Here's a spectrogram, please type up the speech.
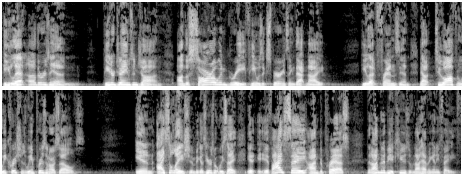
He let others in, Peter, James, and John, on the sorrow and grief he was experiencing that night. He let friends in. Now, too often we Christians, we imprison ourselves in isolation because here's what we say. If I say I'm depressed, then I'm going to be accused of not having any faith.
